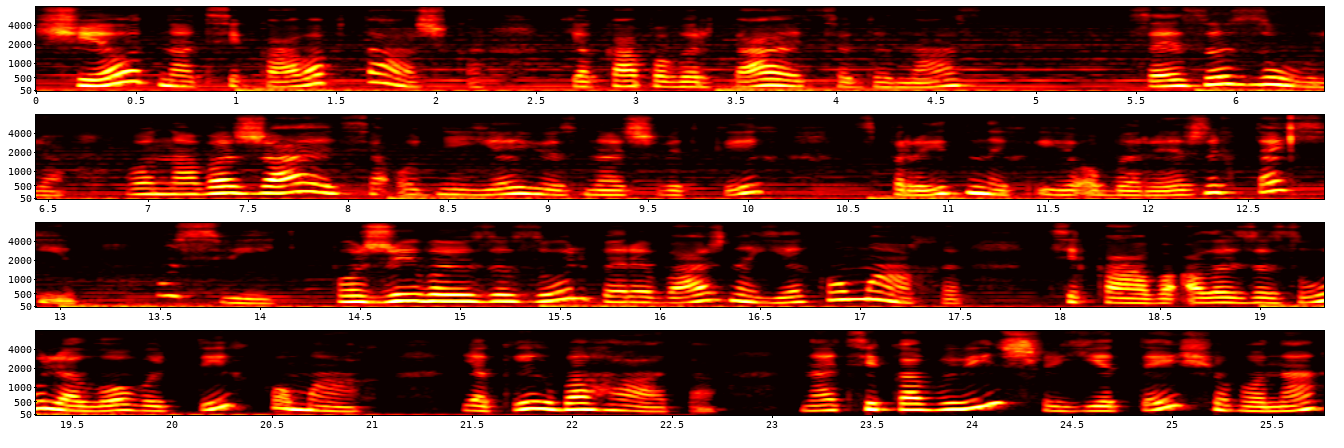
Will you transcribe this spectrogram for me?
Ще одна цікава пташка, яка повертається до нас, це зозуля. Вона вважається однією з найшвидких, спритних і обережних птахів у світі. Поживою зозуль переважно є комахи. Цікаво, але зозуля ловить тих комах, яких багато. Найцікавіше є те, що вона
